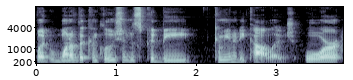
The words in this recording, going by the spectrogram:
but one of the conclusions could be community college or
